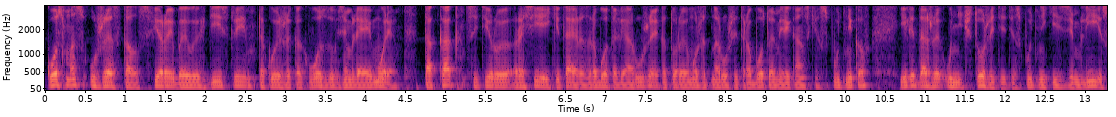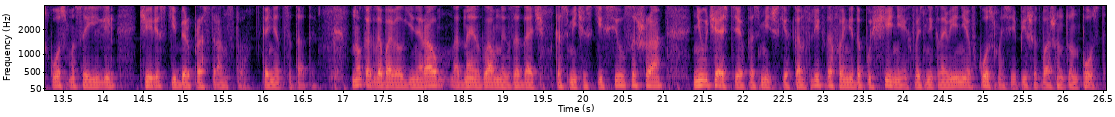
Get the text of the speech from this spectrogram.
Космос уже стал сферой боевых действий, такой же, как воздух, земля и море, так как, цитирую, Россия и Китай разработали оружие, которое может нарушить работу американских спутников или даже уничтожить эти спутники с Земли, из космоса или через киберпространство. Конец цитаты. Но, как добавил генерал, одна из главных задач космических сил США – не участие в космических конфликтах, а недопущение их возникновения в космосе, пишет Вашингтон-Пост.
